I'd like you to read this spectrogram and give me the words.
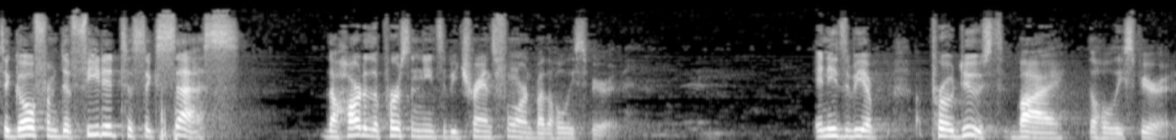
to go from defeated to success, the heart of the person needs to be transformed by the Holy Spirit. It needs to be a, produced by the Holy Spirit.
